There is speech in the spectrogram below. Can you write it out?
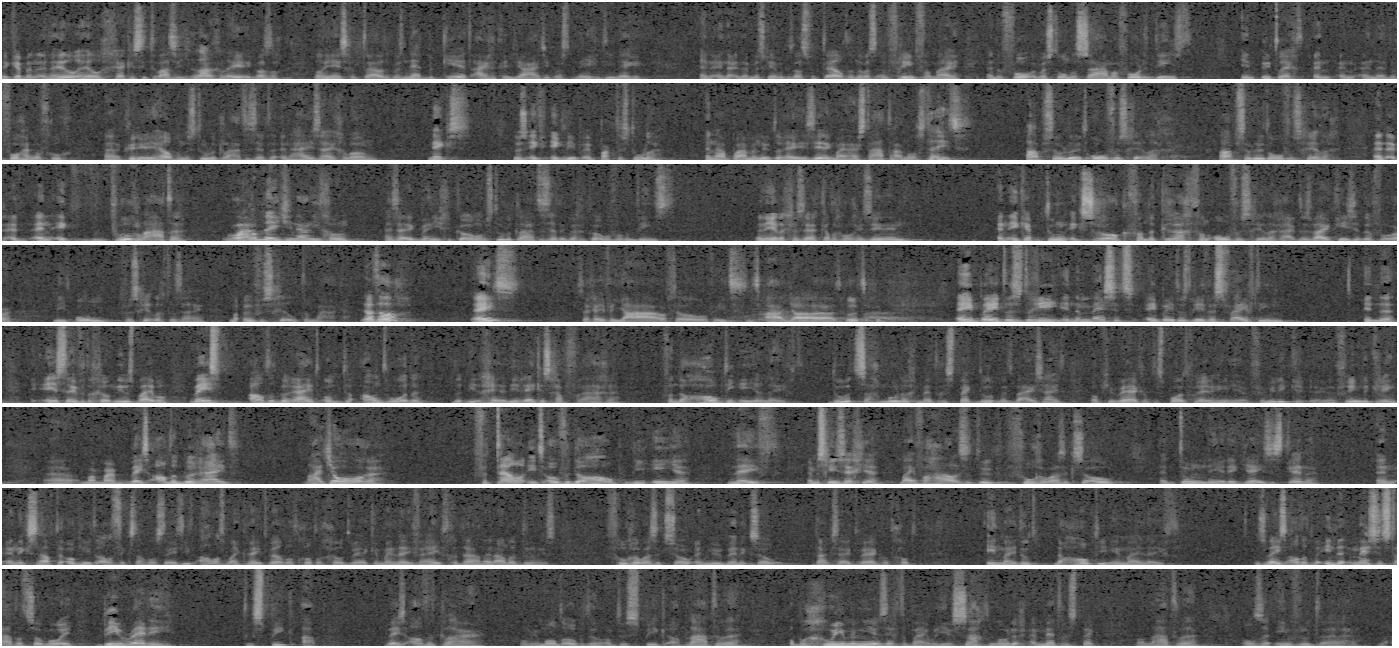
Ik heb een, een heel, heel gekke situatie. Lang geleden, ik was nog, nog niet eens getrouwd. Ik was net bekeerd, eigenlijk een jaartje. Ik was 19 denk ik. En, en, en misschien heb ik het wel verteld. En er was een vriend van mij. En we stonden samen voor de dienst in Utrecht. En, en, en de voorganger vroeg, uh, kunnen jullie helpen om de stoelen klaar te zetten? En hij zei gewoon, niks. Dus ik, ik liep en pakte stoelen. En na een paar minuten realiseerde ik mij, hij staat daar nog steeds. Absoluut onverschillig. Absoluut onverschillig. En, en, en ik vroeg later, waarom deed je nou niet gewoon... Hij zei, ik ben niet gekomen om stoelen klaar te zetten, ik ben gekomen voor een dienst. En eerlijk gezegd, ik had er gewoon geen zin in. En ik heb toen, ik schrok van de kracht van onverschilligheid. Dus wij kiezen ervoor niet onverschillig te zijn, maar een verschil te maken. Ja toch? Eens? Zeg even ja of zo, of iets. iets ah ja, is goed, goed. 1 Petrus 3 in de message, 1 Petrus 3 vers 15 in de, eerst even de Groot Nieuwsbijbel. Wees altijd bereid om te antwoorden, diegene die rekenschap vragen, van de hoop die in je leeft. Doe het zachtmoedig, met respect, doe het met wijsheid. Op je werk, op de sportvereniging, in je familie, eh, vriendenkring. Uh, maar, maar wees altijd bereid. Laat je horen. Vertel iets over de hoop die in je leeft. En misschien zeg je, mijn verhaal is natuurlijk, vroeger was ik zo. En toen leerde ik Jezus kennen. En, en ik snapte ook niet alles, ik snap nog steeds niet alles, maar ik weet wel dat God een groot werk in mijn leven heeft gedaan en aan het doen is. Vroeger was ik zo en nu ben ik zo, dankzij het werk wat God in mij doet, de hoop die in mij leeft. Dus wees altijd, in de message staat dat zo mooi, be ready to speak up. Wees altijd klaar om je mond open te doen, om te speak up. Laten we op een goede manier, zegt de Bijbel hier, zachtmoedig en met respect, maar laten we onze invloed uh,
